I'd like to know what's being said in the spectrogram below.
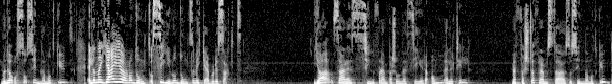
Men du har også synda mot Gud. Eller når jeg gjør noe dumt og sier noe dumt som ikke jeg burde sagt, ja, så er det synd for den personen jeg sier det om eller til. Men først og fremst har jeg også synda mot Gud.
